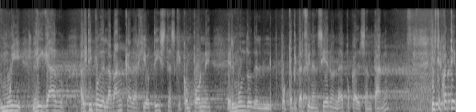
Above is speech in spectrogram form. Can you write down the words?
muy ligado al tipo de la banca de agiotistas que compone el mundo del capital financiero en la época de Santana. Este cuate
